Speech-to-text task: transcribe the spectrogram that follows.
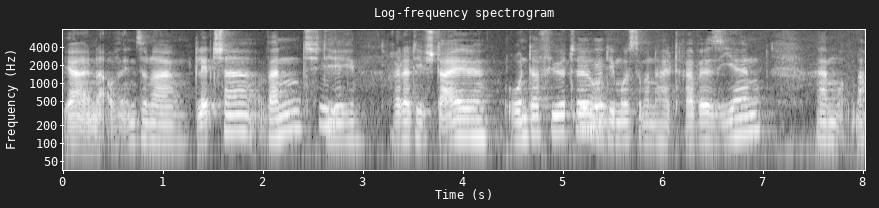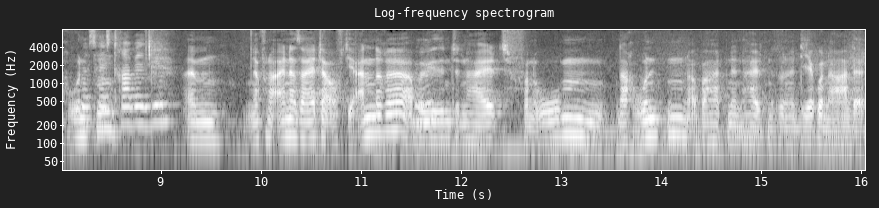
ja, in, auf, in so einer Gletscherwand, die relativ steil runterführte und die musste man halt traversieren ähm, nach unten. Was heißt traversieren? ähm, ja, von einer Seite auf die andere, aber wir sind dann halt von oben nach unten, aber hatten dann halt so eine Diagonale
